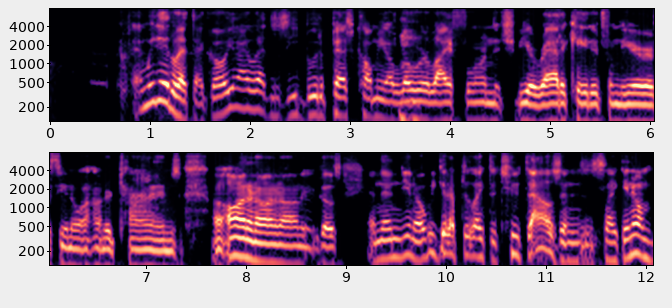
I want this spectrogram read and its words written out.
and we did let that go. You know, I let Z Budapest call me a lower life form that should be eradicated from the earth, you know, a hundred times, uh, on and on and on it goes. And then, you know, we get up to like the 2000s. It's like, you know,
